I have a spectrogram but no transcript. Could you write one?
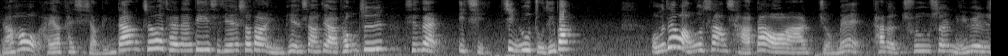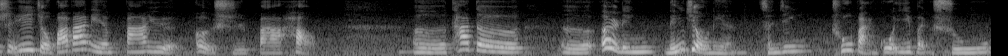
然后还要开启小铃铛，之后才能第一时间收到影片上架通知。现在一起进入主题吧。我们在网络上查到啊九妹她的出生年月日是一九八八年八月二十八号。呃，他的呃二零零九年曾经出版过一本书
